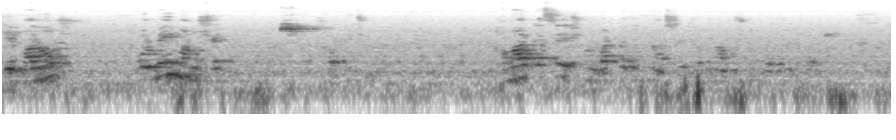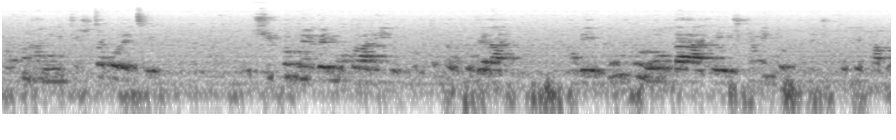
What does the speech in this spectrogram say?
যে মানুষ কর্মেই মানুষের সব কিছু আমার কাছে এই সংবাদটা যখন আসে যখন আমার করে, তখন আমি চেষ্টা করেছি শিক্ষক নিয়োগের মতো আমি প্রত্যেকটা উপজেলায় আমি কোন কোন লোক দ্বারা এই সঠিক তথ্যে যুক্তকে পাবো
